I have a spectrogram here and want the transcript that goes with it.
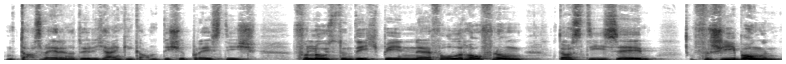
Und das wäre natürlich ein gigantischer Prestigeverlust. Und ich bin äh, voller Hoffnung, dass diese Verschiebungen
